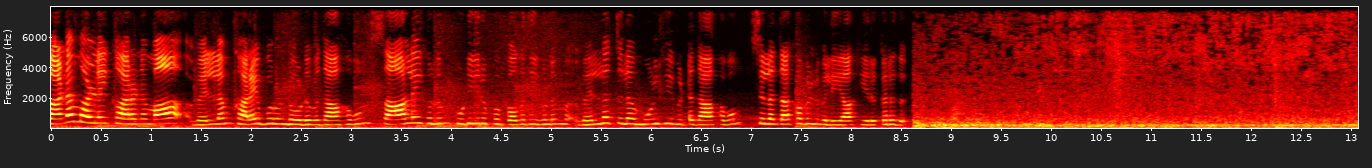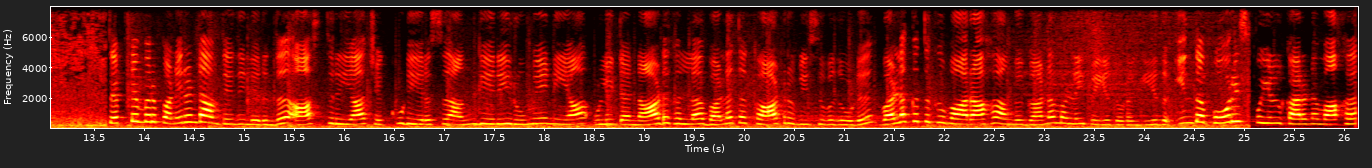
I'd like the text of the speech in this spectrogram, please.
கனமழை காரணமா வெள்ளம் கரை புரண்டோடுவதாகவும் சாலைகளும் குடியிருப்பு பகுதிகளும் வெள்ளத்துல மூழ்கிவிட்டதாகவும் சில தகவல் வெளியாகி இருக்கிறது. செப்டம்பர் பனிரெண்டாம் தேதியிலிருந்து ஆஸ்திரியா செக் குடியரசு ஹங்கேரி ருமேனியா உள்ளிட்ட நாடுகள்ல பலத்த காற்று வீசுவதோடு வழக்கத்துக்கு மாறாக அங்கு கனமழை பெய்ய தொடங்கியது. இந்த போரிஸ் புயல் காரணமாக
